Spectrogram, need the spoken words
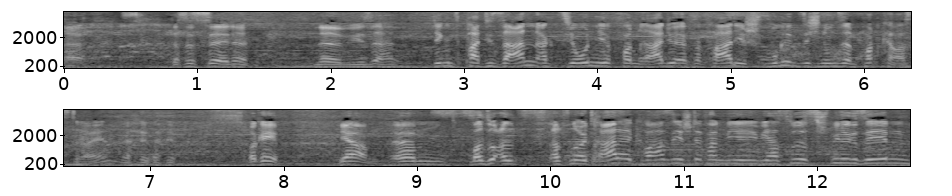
Ja, das ist äh, eine, eine wie gesagt, Dingens Partisanenaktion hier von Radio FFH, die schmuggeln sich in unseren Podcast rein. okay, ja, ähm, mal so als, als Neutraler quasi, Stefan, wie, wie hast du das Spiel gesehen?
